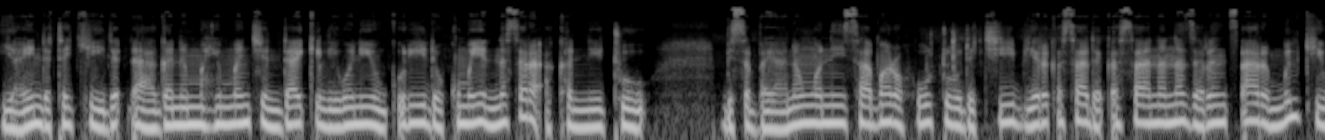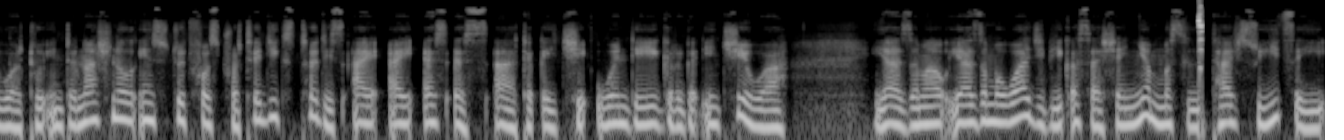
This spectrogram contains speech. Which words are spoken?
yayin da take daɗa ganin mahimmancin daƙile wani yunkuri da kuma yin nasara a kan neto bisa bayanan wani sabon rahoto da cibiyar ƙasa da ƙasa na nazarin tsarin mulki wato international institute for strategic studies iiss a taƙaice wanda ya gargaɗin cewa ya zama wajibi ƙasashen yamma su yi tsaye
